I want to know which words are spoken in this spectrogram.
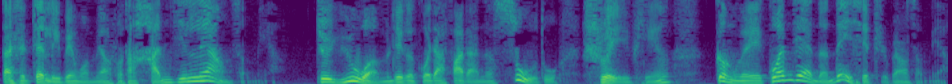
但是这里边我们要说它含金量怎么样？就与我们这个国家发展的速度水平更为关键的那些指标怎么样？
